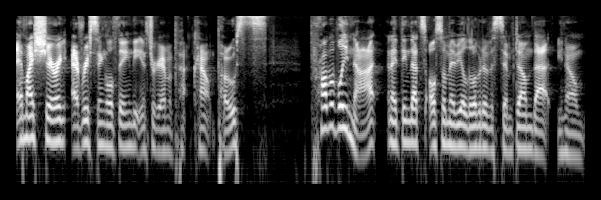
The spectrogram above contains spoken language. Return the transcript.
Am I sharing every single thing the Instagram account posts? Probably not. And I think that's also maybe a little bit of a symptom that you know,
